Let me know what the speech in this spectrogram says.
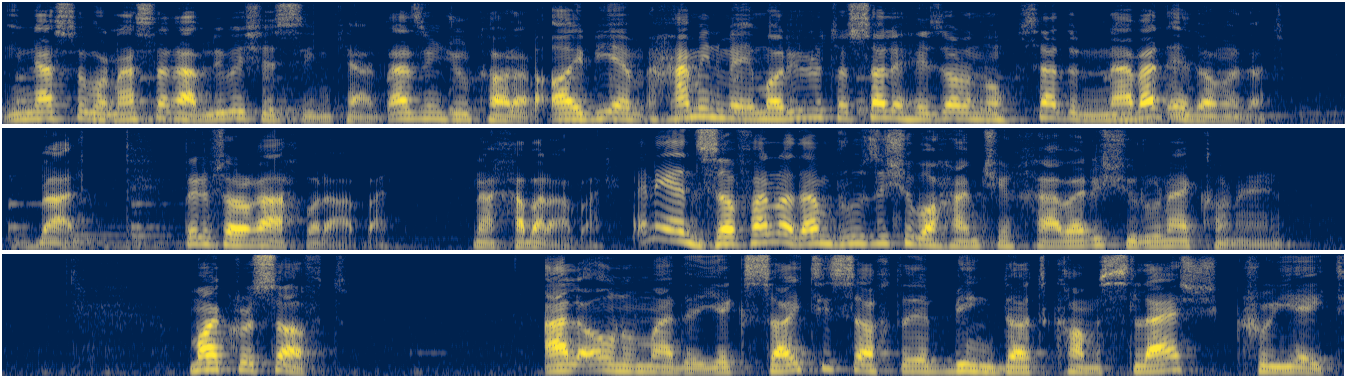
این نسل رو با نسل قبلی بشه sync کرد. از اینجور کارا. آی بی ام همین معماری رو تا سال 1990 ادامه داد. بله. بریم سراغ اخبار اول. نه خبر اول. یعنی انصافا آدم روزشو با همچین خبری شروع نکنه. مایکروسافت. الان اومده. یک سایتی ساخته. bing.com/create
